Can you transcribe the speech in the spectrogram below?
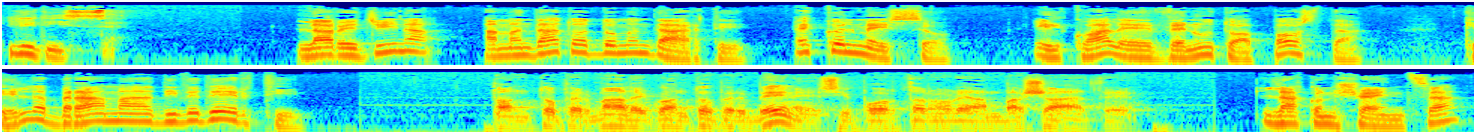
gli disse la regina ha mandato a domandarti, ecco il messo, il quale è venuto apposta, che la brama di vederti. Tanto per male quanto per bene si portano le ambasciate. La coscienza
